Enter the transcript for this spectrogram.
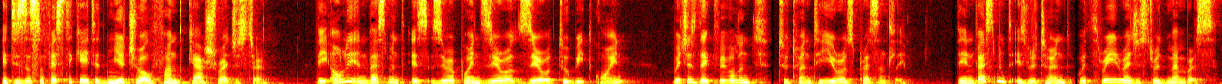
It is a sophisticated mutual fund cash register. The only investment is 0.002 Bitcoin, which is the equivalent to 20 euros presently. The investment is returned with three registered members.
